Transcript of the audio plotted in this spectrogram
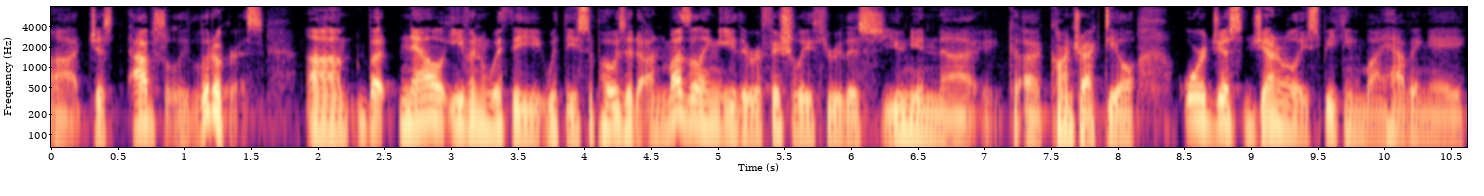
uh, just absolutely ludicrous. Um, but now, even with the with the supposed unmuzzling, either officially through this union uh, c- uh, contract deal, or just generally speaking by having a,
